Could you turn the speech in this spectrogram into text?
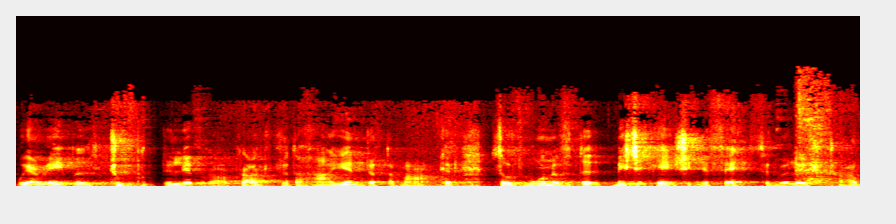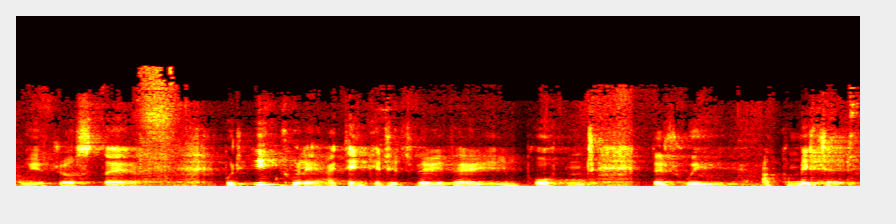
we are able to deliver our product to the high end of the market. So it's one of the mitigating effects in relation to how we adjust there. But equally, I think it is very, very important that we are committed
